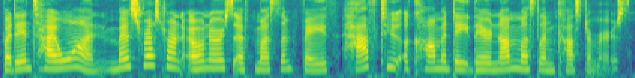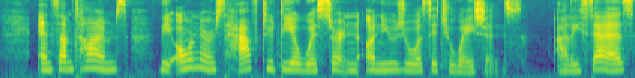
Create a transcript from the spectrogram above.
But in Taiwan, most restaurant owners of Muslim faith have to accommodate their non Muslim customers, and sometimes the owners have to deal with certain unusual situations. Ali says,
